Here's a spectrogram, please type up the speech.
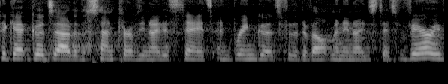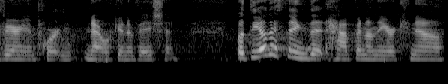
to get goods out of the center of the United States and bring goods for the development of the United States. Very, very important network innovation. But the other thing that happened on the Erie Canal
